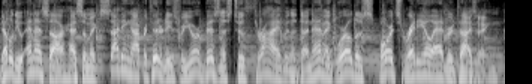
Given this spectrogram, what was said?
WNSR has some exciting opportunities for your business to thrive in the dynamic world of sports radio advertising.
